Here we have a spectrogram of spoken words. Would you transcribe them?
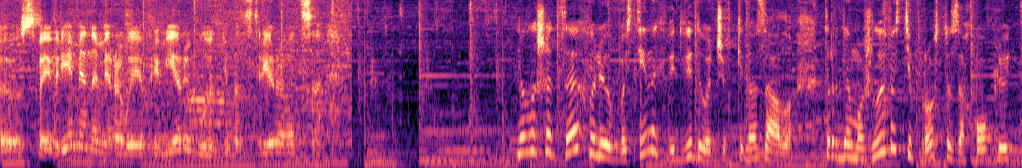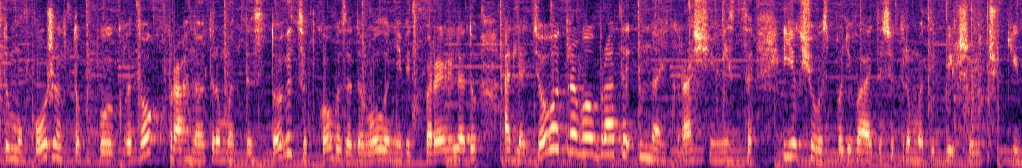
э, своевременно мировые премьеры будут демонстрироваться Не лише це хвилює постійних відвідувачів кінозалу. 3D-можливості просто захоплюють, тому кожен, хто купує квиток, прагне отримати 100% задоволення від перегляду. А для цього треба обрати найкраще місце. І якщо ви сподіваєтесь отримати більше відчуттів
